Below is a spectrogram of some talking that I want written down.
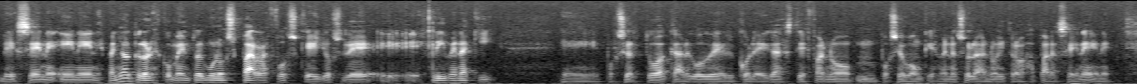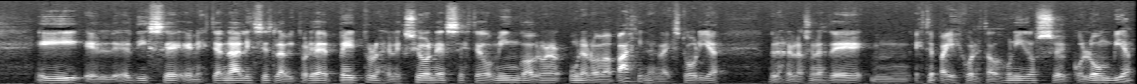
de CNN en español, pero les comento algunos párrafos que ellos le eh, escriben aquí, eh, por cierto, a cargo del colega Estefano mm, Posebón, que es venezolano y trabaja para CNN. Y él, dice en este análisis, la victoria de Petro, las elecciones este domingo abre una, nueva página en la historia de las relaciones de mm, este país con Estados Unidos, eh, Colombia,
